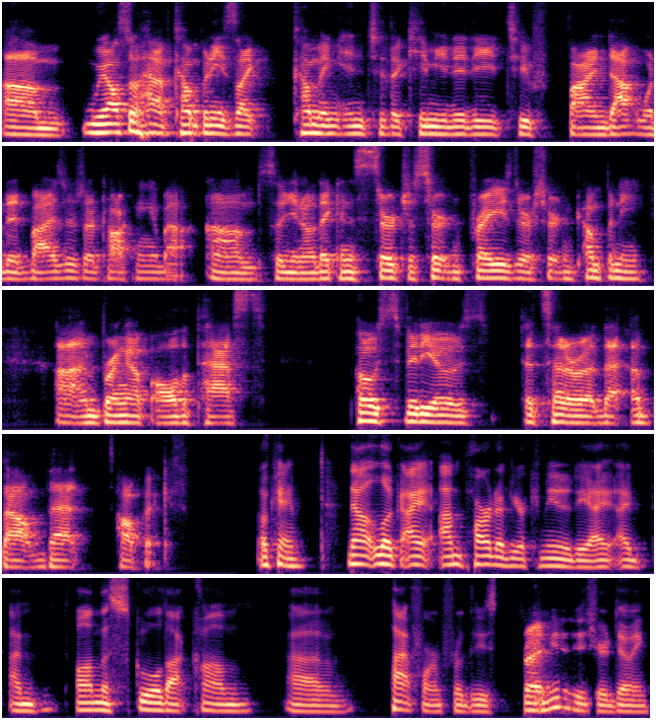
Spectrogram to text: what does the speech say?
Um, we also have companies like coming into the community to find out what advisors are talking about. Um, so you know, they can search a certain phrase or a certain company uh, and bring up all the past posts, videos, etc. that about that topic. Okay. Now look, I I'm part of your community. I, I I'm on the skool.com uh, platform for these right. communities you're doing.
